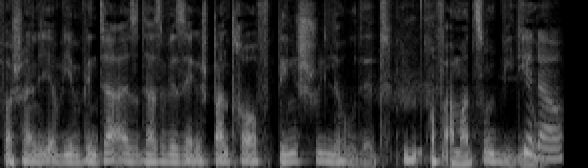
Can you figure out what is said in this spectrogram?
Wahrscheinlich irgendwie im Winter. Also da sind wir sehr gespannt drauf. Binge Reloaded auf Amazon Video. Genau.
